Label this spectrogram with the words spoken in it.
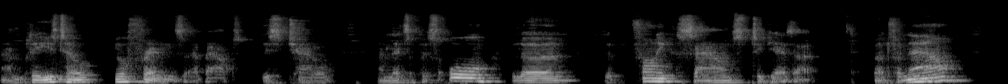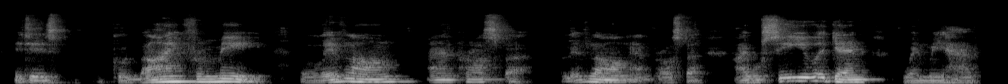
and please tell your friends about this channel and let us all learn the phonic sounds together. But for now, it is goodbye from me. Live long and prosper. Live long and prosper. I will see you again when we have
